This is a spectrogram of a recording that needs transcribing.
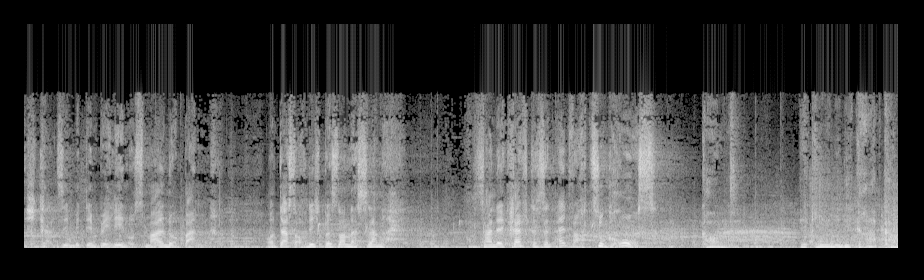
Ich kann sie mit dem Belenus mal nur bannen. Und das auch nicht besonders lange. Seine Kräfte sind einfach zu groß. Kommt, wir gehen in die Grabkammer.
